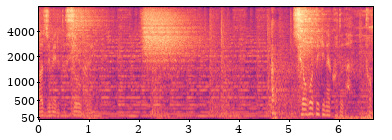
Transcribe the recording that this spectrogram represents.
始めるとそう初歩的なことだ友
